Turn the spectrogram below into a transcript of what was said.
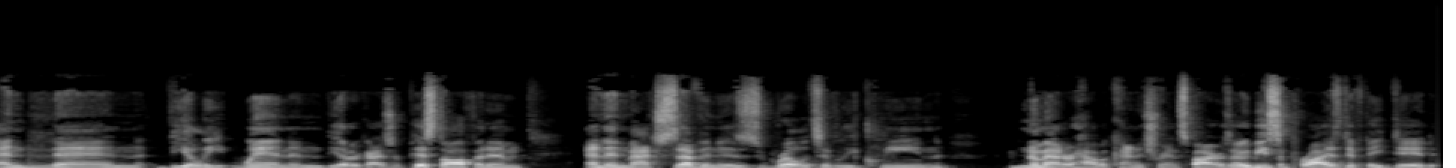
and then the elite win and the other guys are pissed off at him. And then match seven is relatively clean, no matter how it kind of transpires. I would be surprised if they did,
